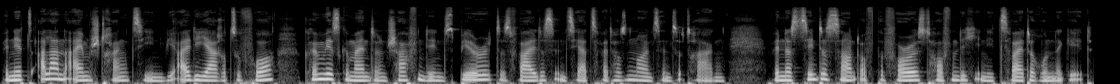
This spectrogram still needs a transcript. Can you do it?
Wenn jetzt alle an einem Strang ziehen, wie all die Jahre zuvor, können wir es gemeinsam schaffen, den Spirit des Waldes ins Jahr 2019 zu tragen, wenn das zehnte Sound of the Forest hoffentlich in die zweite Runde geht.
